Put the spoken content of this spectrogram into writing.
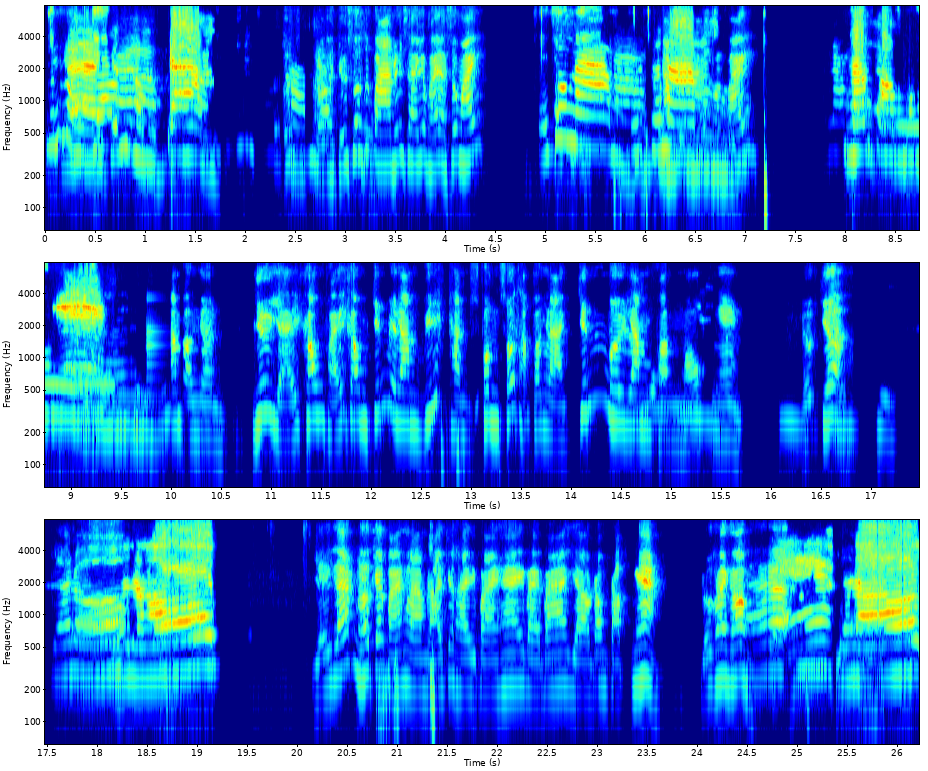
Chín là phần chín phần một trăm. Rồi chữ số thứ ba đứng sau dấu phẩy là số mấy? Chữ số 5. số năm năm. phần mấy? Năm phần một nghìn. Năm phần nghìn. Như vậy 0,095 viết thành phân số thập phân là 95 phần 1 ngàn. Được chưa Dạ được. được vậy lát nữa các bạn làm lại cho thầy bài 2 bài 3 vào trong tập nha. Được hay không? Dạ. dạ.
